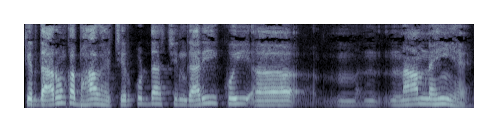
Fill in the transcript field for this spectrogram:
किरदारों का भाव है। चिरकुट दास चिंगारी कोई आ, नाम नहीं है।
